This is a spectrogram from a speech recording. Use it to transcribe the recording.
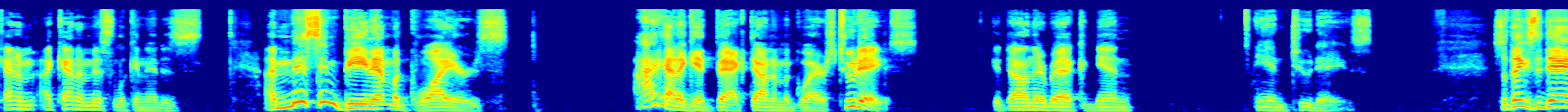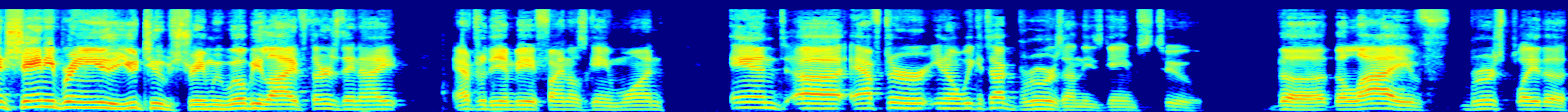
Kind of, I kind of miss looking at his. I miss him being at McGuire's. I got to get back down to McGuire's. Two days. Get down there back again in two days. So thanks to Dan Shaney bringing you the YouTube stream. We will be live Thursday night after the NBA Finals Game One, and uh, after you know we can talk Brewers on these games too. The the live Brewers play the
